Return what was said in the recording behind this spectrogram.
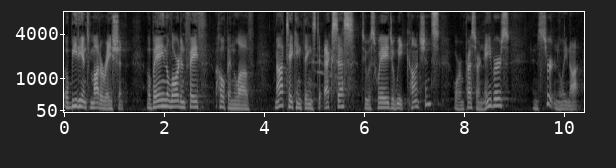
obedient moderation, obeying the Lord in faith, hope, and love, not taking things to excess to assuage a weak conscience or impress our neighbors, and certainly not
